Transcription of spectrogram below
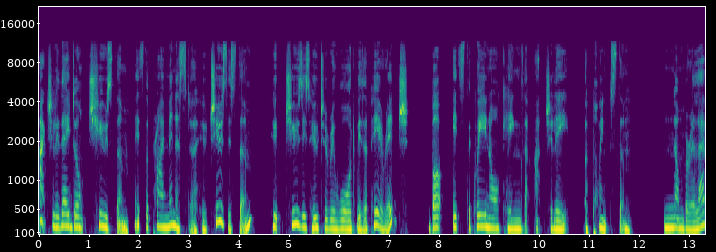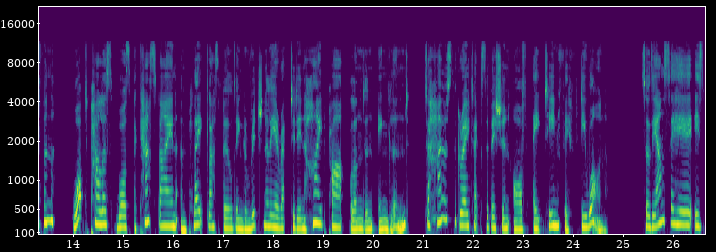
Actually, they don't choose them. It's the Prime Minister who chooses them, who chooses who to reward with a peerage, but it's the Queen or King that actually appoints them. Number 11. What palace was a cast iron and plate glass building originally erected in Hyde Park, London, England, to house the Great Exhibition of 1851? So the answer here is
